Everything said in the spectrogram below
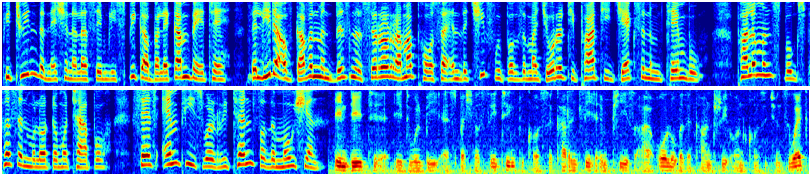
between the National Assembly Speaker Baleka Mbete, the leader of government business Cyril Ramaphosa and the chief whip of the majority party Jackson Mthembu. Parliament spokesperson Moloto Mothapo says MPs will return for the motion. Indeed, uh, it will be a special sitting because uh, currently MPs are all over the country on constituency work,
